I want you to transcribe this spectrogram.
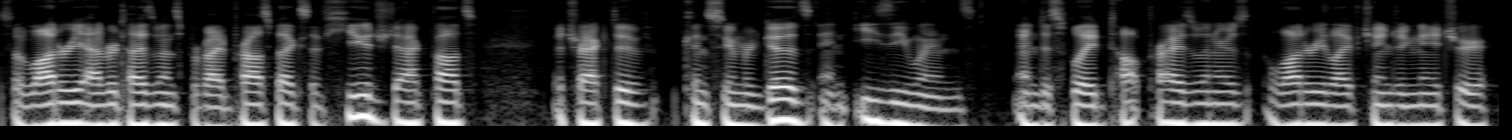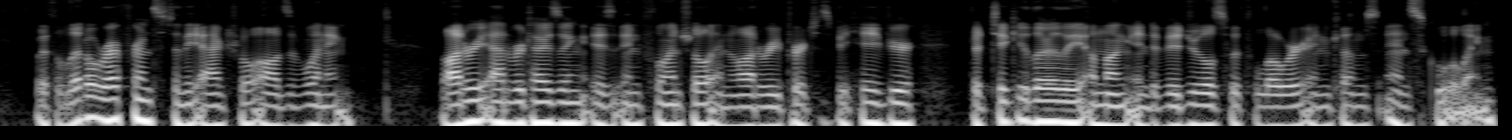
So, lottery advertisements provide prospects of huge jackpots, attractive consumer goods, and easy wins, and displayed top prize winners' lottery life changing nature with little reference to the actual odds of winning. Lottery advertising is influential in lottery purchase behavior, particularly among individuals with lower incomes and schooling,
